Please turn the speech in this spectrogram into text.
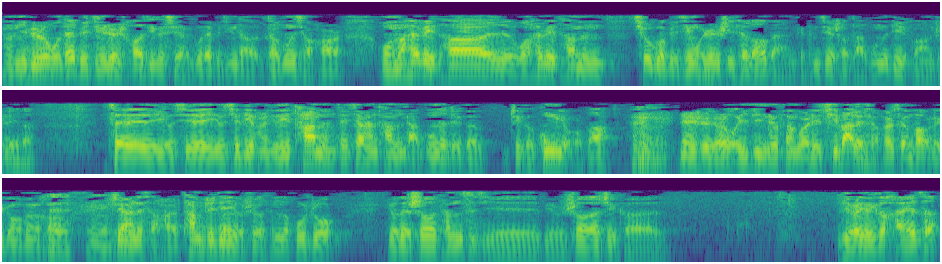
嗯，你比如说我在北京认识好几个西海固在北京打打工的小孩儿，我们还为他，我还为他们求过北京，我认识一些老板，给他们介绍打工的地方之类的。在有些有些地方，由于他们再加上他们打工的这个这个工友吧，认识有时候我一进那个饭馆里，七八个小孩全跑过来跟我问好，嗯。这样的小孩，他们之间有时候有他们的互助，有的时候他们自己，比如说这个，比如有一个孩子，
